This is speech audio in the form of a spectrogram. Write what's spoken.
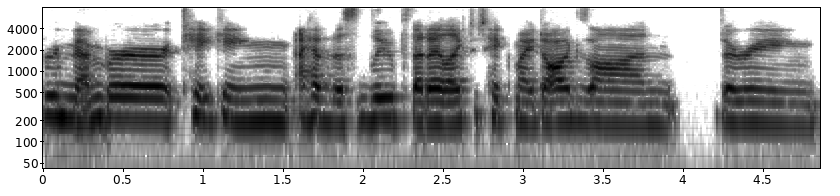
remember taking I have this loop that I like to take my dogs on during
